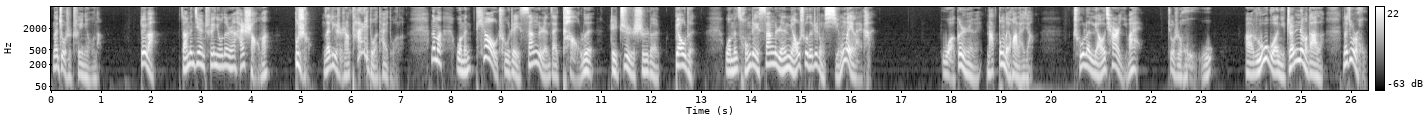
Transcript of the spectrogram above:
那就是吹牛呢，对吧？咱们见吹牛的人还少吗？不少，在历史上太多太多了。那么我们跳出这三个人在讨论这治师的标准，我们从这三个人描述的这种行为来看，我个人认为，拿东北话来讲。除了聊欠以外，就是虎，啊！如果你真这么干了，那就是虎。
